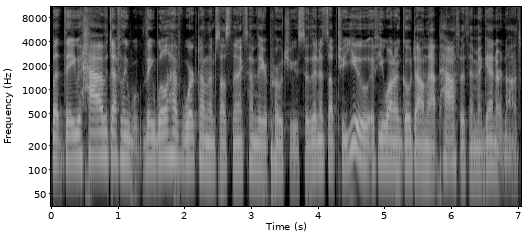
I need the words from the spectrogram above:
but they have definitely they will have worked on themselves the next time they approach you. So then it's up to you if you want to go down that path with them again or not.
